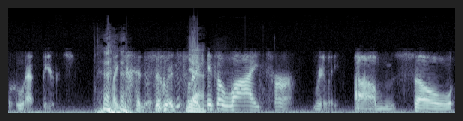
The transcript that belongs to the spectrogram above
who, have beards. Like so, it's Yeah. like it's a lie term, really. Um, so,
